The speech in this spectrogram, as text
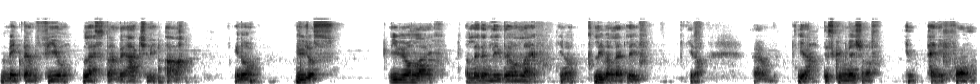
make them feel less than they actually are. You know, you just live your own life and let them live their own life. You know, live and let live. You know, um, yeah, discrimination of in any form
